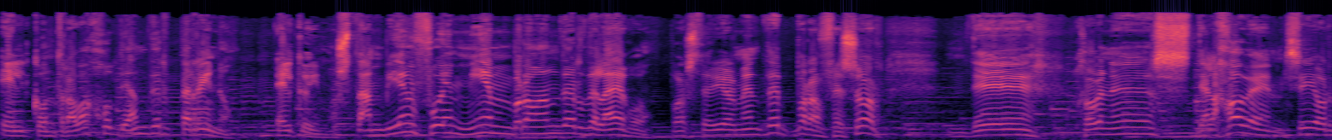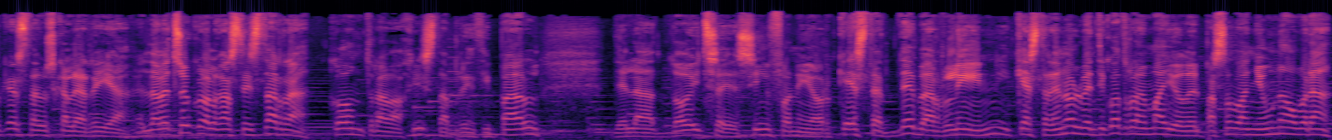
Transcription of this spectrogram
El contrabajo de Ander Perrino, el que oímos. También fue miembro Ander de la EGO, posteriormente profesor de jóvenes de la joven, sí, Orquesta de Euskal Herria. El Davechuco, el Gastistarra, contrabajista principal de la Deutsche Symphony Orchester de Berlín y que estrenó el 24 de mayo del pasado año una obra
